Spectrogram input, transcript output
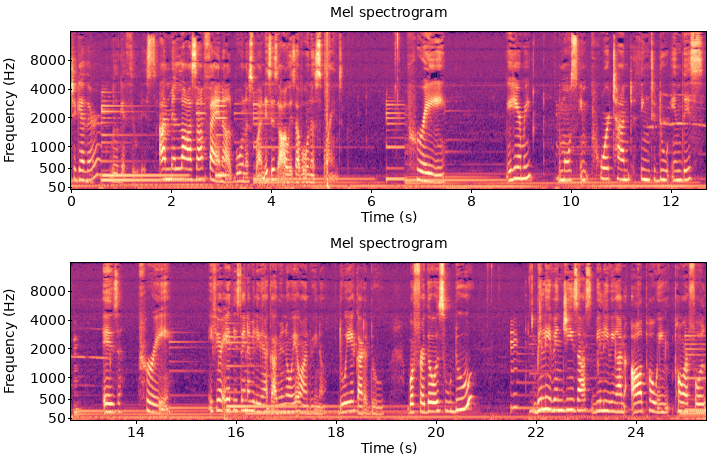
Together, we'll get through this. And my last and final bonus point this is always a bonus point. Pray. You hear me? The most important thing to do in this is pray. If you're atheist and you believe in God, you know what you want to do, you know. Do what you gotta do. But for those who do, believe in Jesus, believing on all powerful,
